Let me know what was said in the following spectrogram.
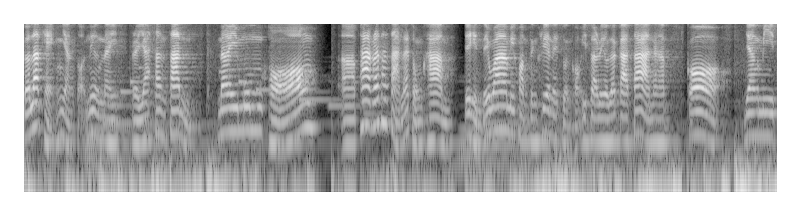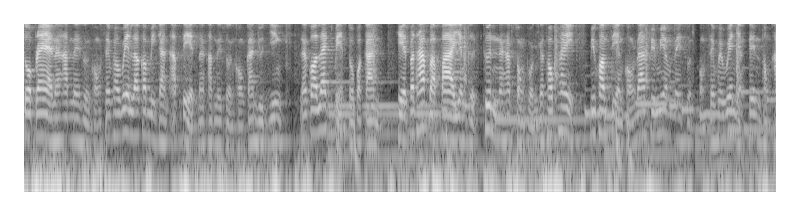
ดอลลาร์แข็งอย่างต่อเนื่องในระยะสั้นๆ ในมุมของภาครัฐศาสตร์และสงคราม จะเห็นได้ว่ามีความตึงเครียดในส่วนของอิสราเอลและกาซานะครับก็ ยังมีตัวแปรนะครับในส่วนของเซฟเว่นแล้วก็มีการอัปเดตนะครับในส่วนของการหยุดยิง แล้วก็แลกเปลี่ยนตัวประกัน เหตุประทับปะปายยังเกิดขึ้นนะครับส่งผลกระทบให้มีความเสี่ยงของด้านพรีเมียมในส่วนของเซฟเว่นอย่างเช่นทองค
